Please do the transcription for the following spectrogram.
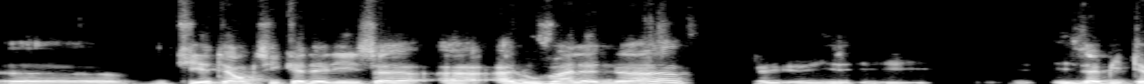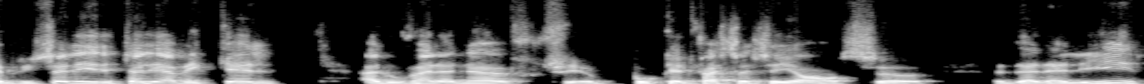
euh, qui était en psychanalyse à, Louvain-la-Neuve. Ils, habitaient Bruxelles et il est allé avec elle à Louvain-la-Neuve pour qu'elle fasse sa séance euh, d'analyse.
